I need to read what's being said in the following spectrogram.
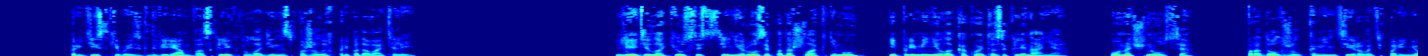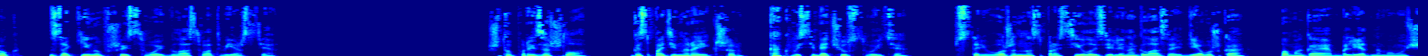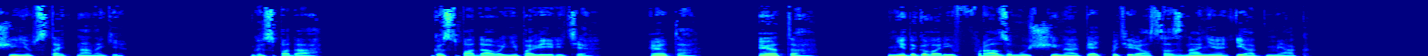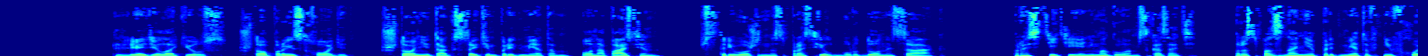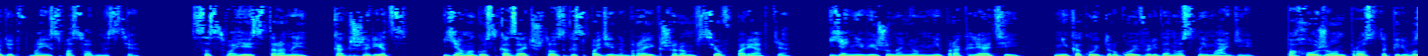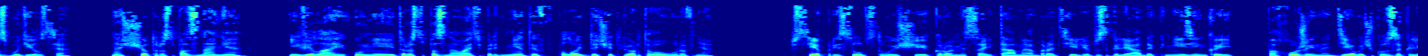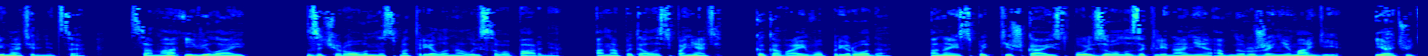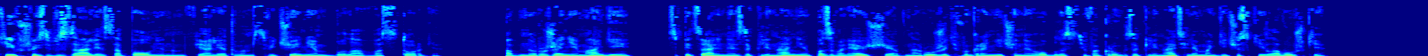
Притискиваясь к дверям, воскликнул один из пожилых преподавателей. Леди Лакюс из синей розы подошла к нему и применила какое-то заклинание. Он очнулся, продолжил комментировать паренек, закинувший свой глаз в отверстие. «Что произошло? Господин Рейкшир, как вы себя чувствуете?» Встревоженно спросила зеленоглазая девушка, помогая бледному мужчине встать на ноги. «Господа, господа, вы не поверите. Это, это...» Не договорив фразу, мужчина опять потерял сознание и обмяк. «Леди Лакюс, что происходит? Что не так с этим предметом? Он опасен?» — встревоженно спросил Бурдон Исаак. «Простите, я не могу вам сказать. Распознание предметов не входит в мои способности. Со своей стороны как жрец, я могу сказать, что с господином Рейкшером все в порядке. Я не вижу на нем ни проклятий, ни какой другой вредоносной магии. Похоже, он просто перевозбудился. Насчет распознания, и Вилай умеет распознавать предметы вплоть до четвертого уровня. Все присутствующие, кроме Сайтамы, обратили взгляды к низенькой, похожей на девочку-заклинательнице. Сама Ивилай зачарованно смотрела на лысого парня. Она пыталась понять, какова его природа. Она из-под тишка использовала заклинание обнаружения магии и, очутившись в зале, заполненном фиолетовым свечением, была в восторге. Обнаружение магии – специальное заклинание, позволяющее обнаружить в ограниченной области вокруг заклинателя магические ловушки.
